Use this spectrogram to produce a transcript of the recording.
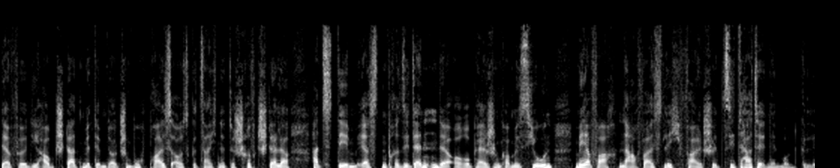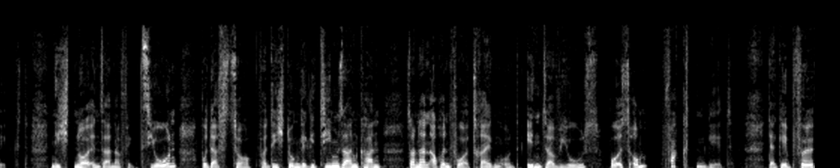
Der für die Hauptstadt mit dem Deutschen Buchpreis ausgezeichnete Schriftsteller hat dem ersten Präsidenten der Europäischen Kommission mehrfach nachweislich falsche Zitate in den Mund gelegt. Nicht nur in seiner Fiktion, wo das zur Verdichtung legitim sein kann, sondern auch in Vorträgen und Interviews, wo es um Fakten geht. Der Gipfel,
